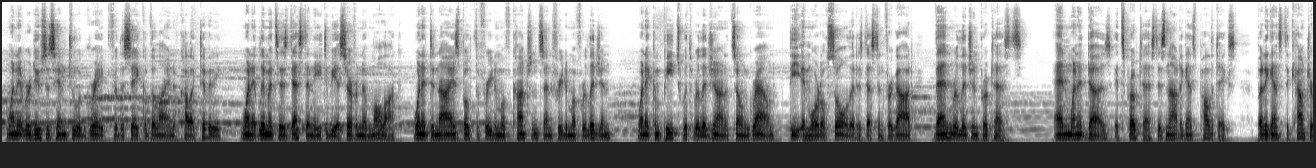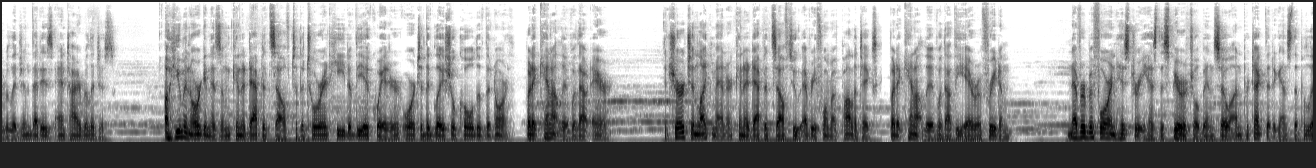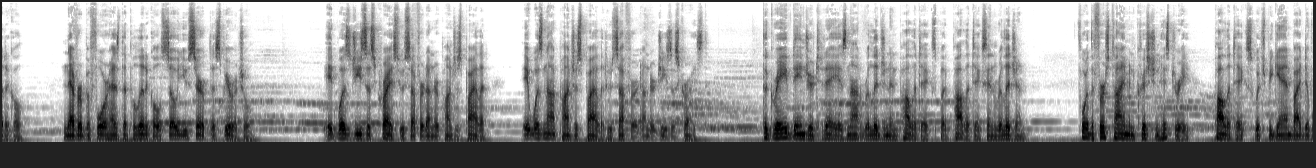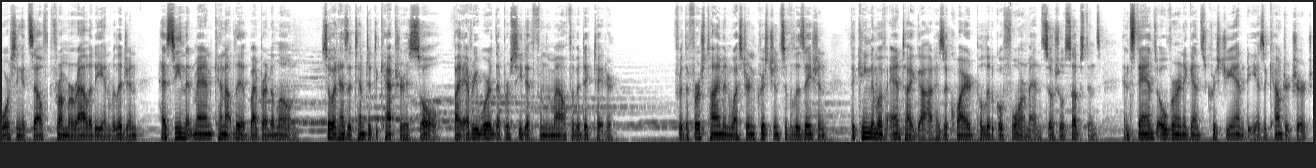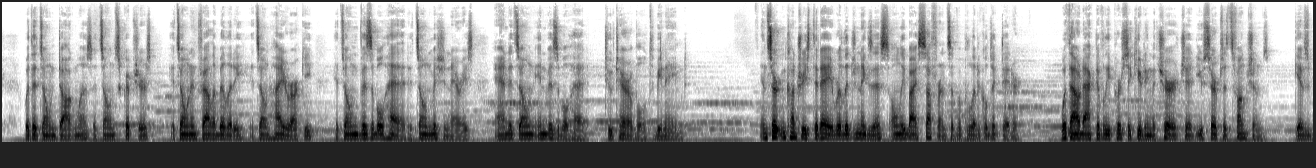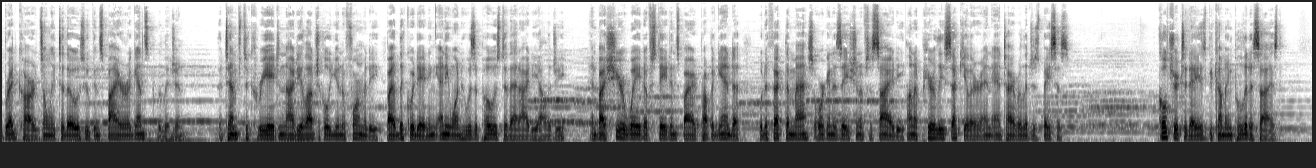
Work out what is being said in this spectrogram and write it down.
when it reduces him to a grape for the sake of the line of collectivity, when it limits his destiny to be a servant of Moloch, when it denies both the freedom of conscience and freedom of religion, when it competes with religion on its own ground, the immortal soul that is destined for God, then religion protests. And when it does, its protest is not against politics, but against the counter religion that is anti religious. A human organism can adapt itself to the torrid heat of the equator or to the glacial cold of the north, but it cannot live without air. The church, in like manner, can adapt itself to every form of politics, but it cannot live without the air of freedom. Never before in history has the spiritual been so unprotected against the political. Never before has the political so usurped the spiritual. It was Jesus Christ who suffered under Pontius Pilate. It was not Pontius Pilate who suffered under Jesus Christ. The grave danger today is not religion in politics, but politics in religion. For the first time in Christian history, politics, which began by divorcing itself from morality and religion, has seen that man cannot live by bread alone, so it has attempted to capture his soul by every word that proceedeth from the mouth of a dictator. For the first time in Western Christian civilization, the kingdom of anti God has acquired political form and social substance and stands over and against Christianity as a counter church with its own dogmas, its own scriptures, its own infallibility, its own hierarchy, its own visible head, its own missionaries, and its own invisible head, too terrible to be named. In certain countries today, religion exists only by sufferance of a political dictator. Without actively persecuting the church, it usurps its functions, gives bread cards only to those who conspire against religion, attempts to create an ideological uniformity by liquidating anyone who is opposed to that ideology, and by sheer weight of state inspired propaganda would affect the mass organization of society on a purely secular and anti religious basis. Culture today is becoming politicized,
